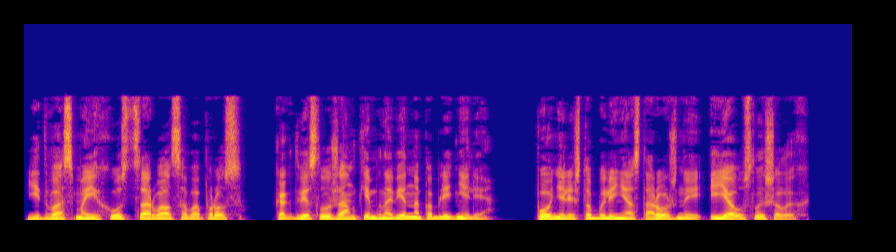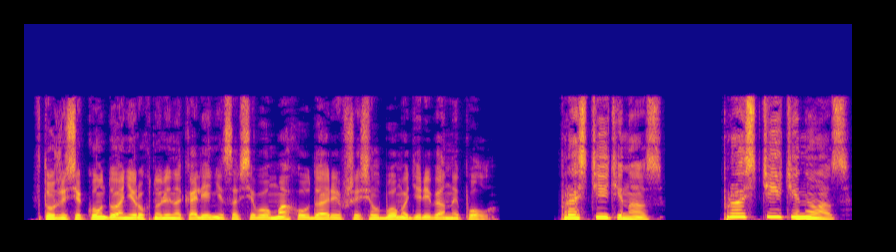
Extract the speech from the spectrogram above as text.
Едва с моих уст сорвался вопрос, как две служанки мгновенно побледнели. Поняли, что были неосторожны, и я услышал их. В ту же секунду они рухнули на колени со всего маха, ударившись лбом о деревянный пол. «Простите нас! Простите нас!»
